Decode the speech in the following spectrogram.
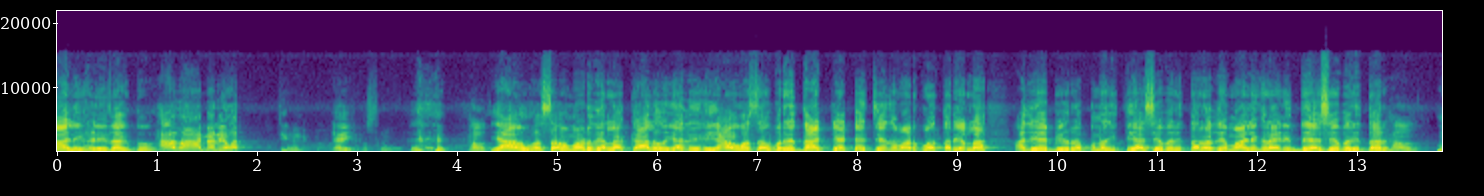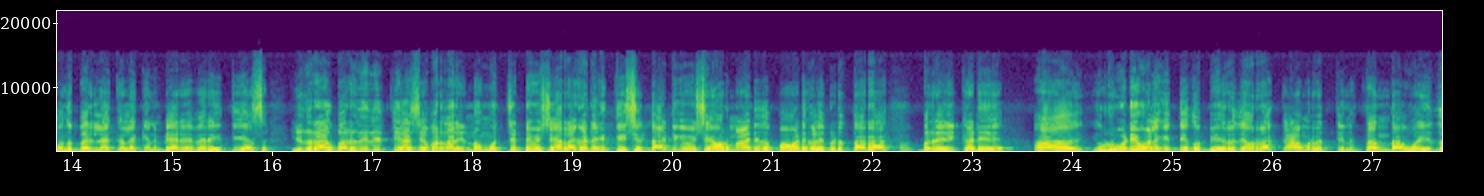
ನಾಳೆಗೆ ಹಳೇದಾಗ್ತದೆ. ಹೌದು ಆಮೇಲೆ. ಹೌದು ಯಾವ ಹೊಸವು ಮಾಡೋದು ಎಲ್ಲ ಕಾಲು ಹೋಗ್ಯಾದ ಈಗ ಯಾವ ಹೊಸ ಬರೀ ದಾಟಿ ಅಟ್ಟೆ ಚೇಂಜ್ ಮಾಡ್ಕೊಳ್ತಾರೆ ಎಲ್ಲ. ಅದೇ ಬೀರಪ್ಪನ ಇತಿಹಾಸ ಬರೀತಾರೆ ಅದೇ ಮಾಳಿಂಗರಾಯನ ಇತಿಹಾಸ ಬರೀತಾರೆ. ಮುಂದೆ ಬರ್ಲಾಕಲ್ಲಕ್ಕೇನು ಬೇರೆ ಬೇರೆ ಇತಿಹಾಸ. ಇದ್ರಾಗ ಬರೆದಿದ್ದ ಇತಿಹಾಸ ಬರ್ದಾರ. ಇನ್ನೂ ಮುಚ್ಚಿಟ್ಟ ವಿಷಯ ರಗಡ ಐತಿ. ಸಿದ್ಧಾಟಿಕೆ ವಿಷಯ ಅವ್ರು ಮಾಡಿದ ಪವಾಡಗಳು ಬಿಡ್ತಾರ. ಬರೀ ಈ ಕಡೆ ಆ ರೂಢಿ ಒಳಗಿದ್ದಿದ್ದು ಬೀರ ದೇವ್ರ ಕಾಮರತ್ತಿನ ತಂದ ಒಯ್ದ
